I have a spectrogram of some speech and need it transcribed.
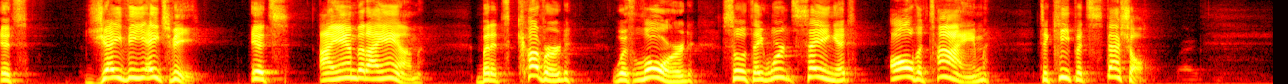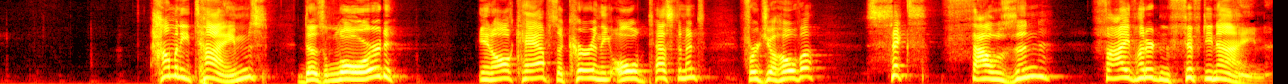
It's JVHV. It's I am that I am but it's covered with Lord so that they weren't saying it all the time to keep it special. How many times does Lord in all caps occur in the Old Testament for Jehovah? 6,559.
